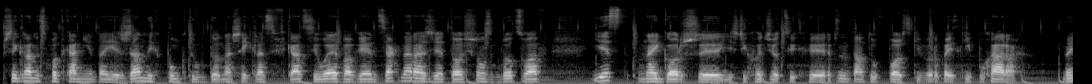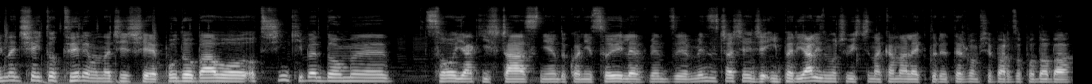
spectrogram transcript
przegrane spotkanie nie daje żadnych punktów do naszej klasyfikacji UEFA, więc jak na razie to Śląsk Wrocław jest najgorszy, jeśli chodzi o tych reprezentantów Polski w europejskich pucharach. No i na dzisiaj to tyle. Mam nadzieję, że się podobało. Odcinki będą e, co jakiś czas, nie wiem dokładnie co ile, w, między, w międzyczasie będzie Imperializm oczywiście na kanale, który też Wam się bardzo podoba.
